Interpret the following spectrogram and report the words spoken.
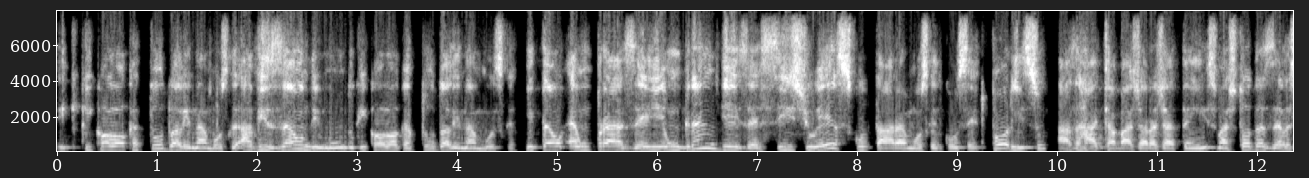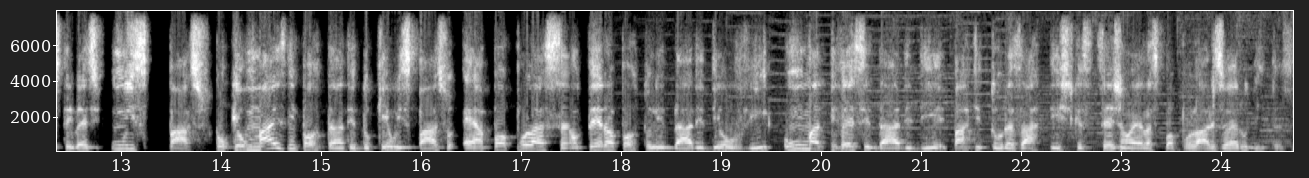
e que, que coloca tudo ali na música, a visão de mundo que coloca tudo ali na música. Então é um prazer e é um grande exercício escutar a música de concerto. Por isso, as rádios Tabajara já tem isso, mas todas elas tivessem um espaço, porque o mais importante do que o espaço é a população ter a oportunidade de ouvir uma diversidade de partituras artísticas, sejam elas populares ou eruditas.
